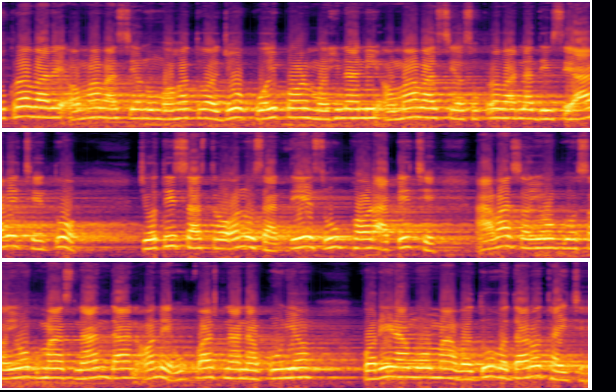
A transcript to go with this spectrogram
શુક્રવારે અમાવાસ્યનું મહત્ત્વ જો કોઈ પણ મહિનાની અમાવાસ્ય શુક્રવારના દિવસે આવે છે, તો જ્યોતિષશાસ્ત્રો અનુસાર તે શુભ ફળ આપે છે. આવા સંયોગો, સંયોગમાં સ્નાન, દાન અને ઉપાસનાના પુણ્ય પરિણામોમાં વધુ વધારો થાય છે.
